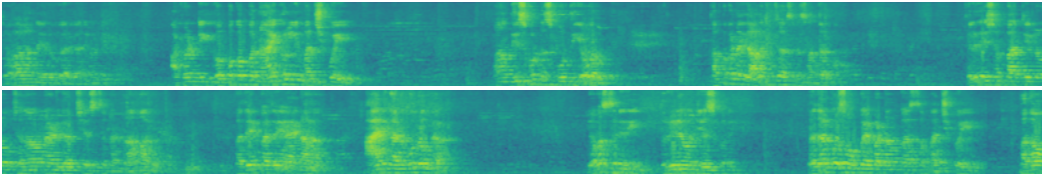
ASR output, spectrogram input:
జవహర్లాల్ నెహ్రూ గారు కానివ్వండి అటువంటి గొప్ప గొప్ప నాయకుల్ని మర్చిపోయి మనం తీసుకుంటున్న స్ఫూర్తి ఎవరు? తప్పకుండా ఇది ఆలోచించాల్సిన సందర్భం. తెలుగుదేశం పార్టీలో చంద్రబాబు నాయుడు గారు చేస్తున్న డ్రామాలు పదే పదే ఆయన ఆయనకు అనుకూలంగా వ్యవస్థని దుర్వినియోగం చేసుకొని ప్రజల కోసం ఉపయోగపడడం కాస్త మర్చిపోయి పదం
